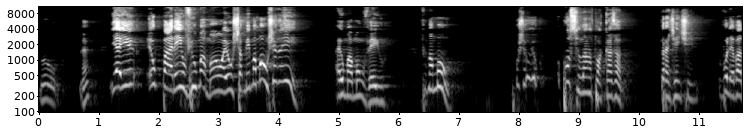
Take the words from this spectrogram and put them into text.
no, né? E aí eu parei, eu vi o mamão, aí eu chamei, mamão, chega aí. Aí o mamão veio. Eu falei, mamão, poxa, eu, eu posso ir lá na tua casa para a gente, eu vou levar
